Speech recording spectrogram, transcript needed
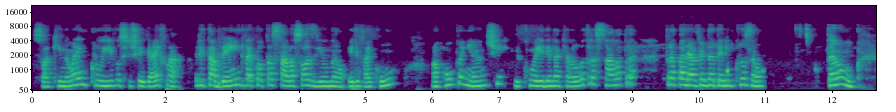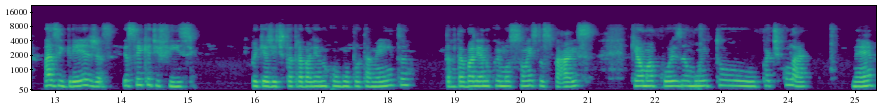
Só que não é incluir você chegar e falar, ele tá bem, ele vai para outra sala sozinho. Não, ele vai com um acompanhante e com ele naquela outra sala para trabalhar a verdadeira inclusão. Então, as igrejas, eu sei que é difícil, porque a gente está trabalhando com comportamento, está trabalhando com emoções dos pais, que é uma coisa muito particular, né?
